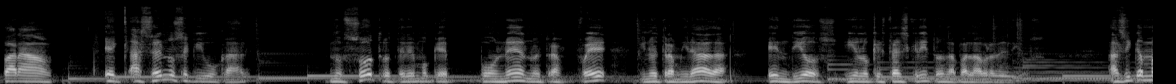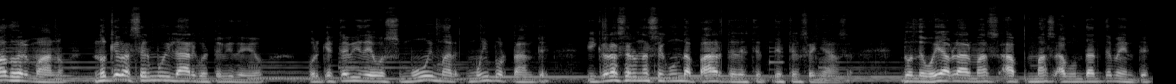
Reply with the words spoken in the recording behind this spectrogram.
para eh, hacernos equivocar, nosotros tenemos que poner nuestra fe y nuestra mirada en Dios y en lo que está escrito en la palabra de Dios. Así que, amados hermanos, no quiero hacer muy largo este video, porque este video es muy, muy importante y quiero hacer una segunda parte de, este, de esta enseñanza, donde voy a hablar más, más abundantemente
